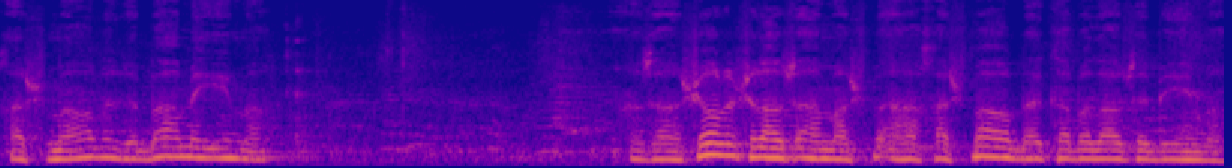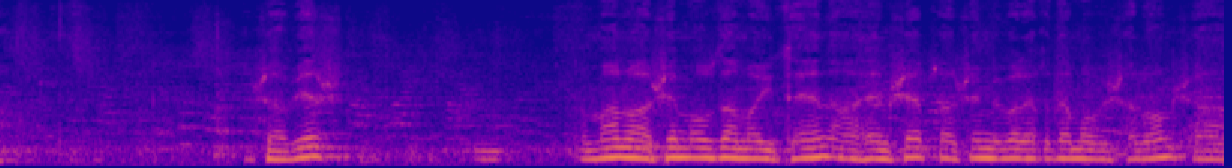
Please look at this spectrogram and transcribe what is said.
חשמל וזה בא מאימא. אז השורש של החשמל בקבלה זה באימא. עכשיו יש, אמרנו השם עוז דמו ייתן, ההמשך זה השם יברך את עמו בשלום, שה,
